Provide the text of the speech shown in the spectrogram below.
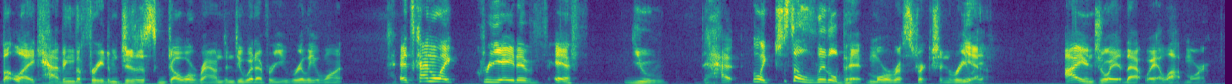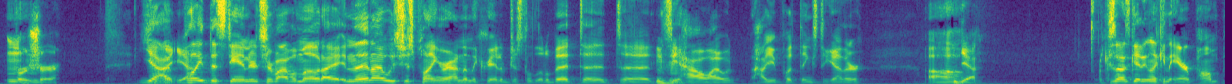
But like having the freedom to just go around and do whatever you really want, it's kind of like creative if you had like just a little bit more restriction. Really, Yeah. I enjoy it that way a lot more for Mhm. sure. Yeah, I But yeah. played the standard survival mode. I and then I was just playing around in the creative just a little bit to to see how I would how you put things together. Um, yeah. because I was getting like an air pump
